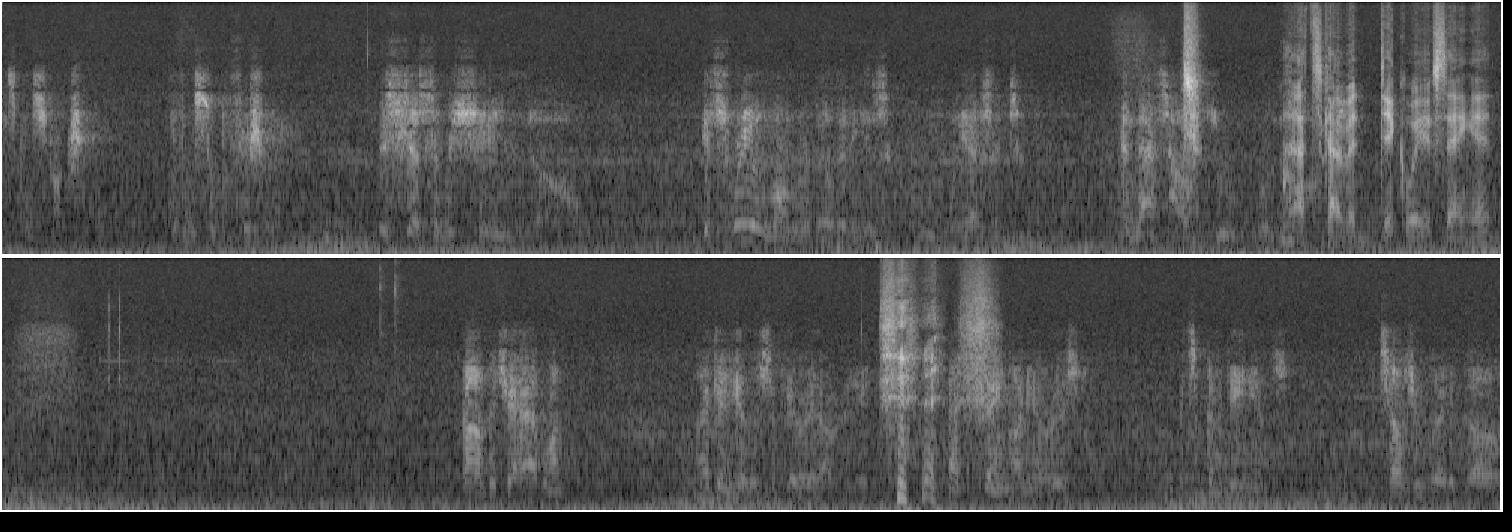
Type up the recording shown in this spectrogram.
its construction, even superficially. It's just a machine, though. Its real vulnerability is who wears it. And that's how you were That's kind of a dick way of saying it. Proud that you have one? I can hear the superiority. that thing on your wrist. It's a convenience. It tells you where to go,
